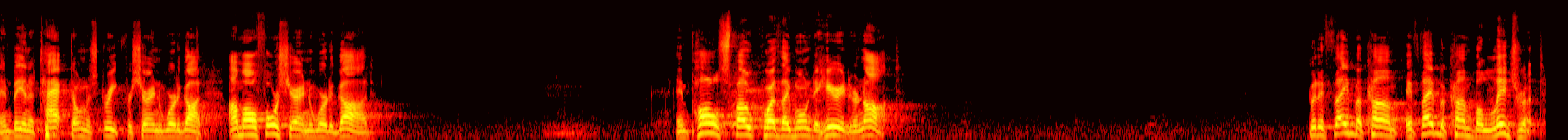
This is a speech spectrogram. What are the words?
and being attacked on the street for sharing the Word of God. I'm all for sharing the Word of God. And Paul spoke whether they wanted to hear it or not. But if they become if they become belligerent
